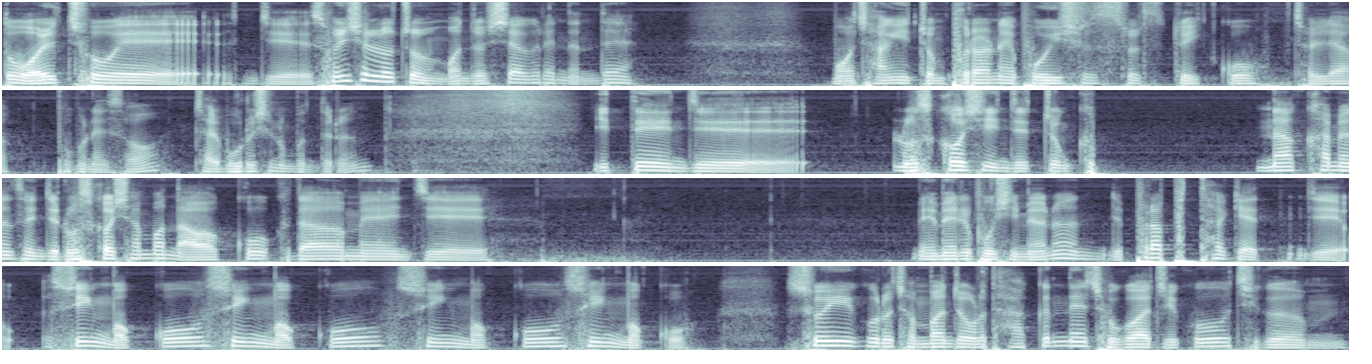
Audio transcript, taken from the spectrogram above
또 월초에 이제 손실로 좀 먼저 시작을 했는데 뭐 장이 좀 불안해 보이셨을 수도 있고 전략 부분에서 잘 모르시는 분들은 이때 이제 로스컷이 이제 좀 급락하면서 이제 로스컷이 한번 나왔고 그 다음에 이제 매매를 보시면은 이제 프라핏 타겟 이제 수익 먹고 수익 먹고 수익 먹고 수익 먹고 수익으로 전반적으로 다 끝내줘 가지고 지금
